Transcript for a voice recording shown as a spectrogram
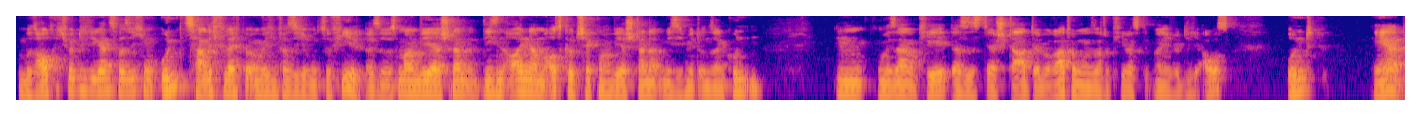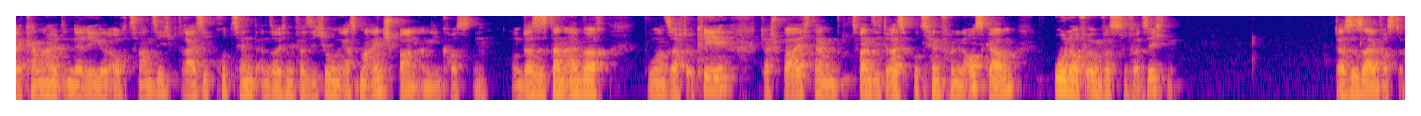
brauche ich wirklich die ganze Versicherung und zahle ich vielleicht bei irgendwelchen Versicherungen zu viel? Also das machen wir ja Standard, diesen Einnahmen-Ausgabencheck machen wir ja standardmäßig mit unseren Kunden. Mm, Und wir sagen, okay, das ist der Start der Beratung und man sagt, okay, was gibt man nicht wirklich aus? Und ja, da kann man halt in der Regel auch 20, 30 Prozent an solchen Versicherungen erstmal einsparen an den Kosten. Und das ist dann einfach, wo man sagt, okay, da spare ich dann 20, 30 Prozent von den Ausgaben, ohne auf irgendwas zu verzichten. Das ist das Einfachste.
